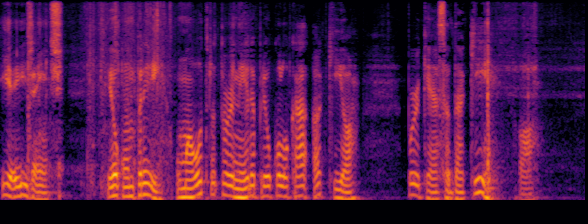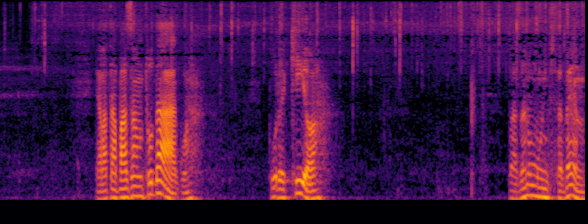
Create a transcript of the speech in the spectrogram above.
E aí, gente, eu comprei uma outra torneira para eu colocar aqui, ó. Porque essa daqui, ó, ela tá vazando toda a água. Por aqui, ó, vazando muito, tá vendo?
